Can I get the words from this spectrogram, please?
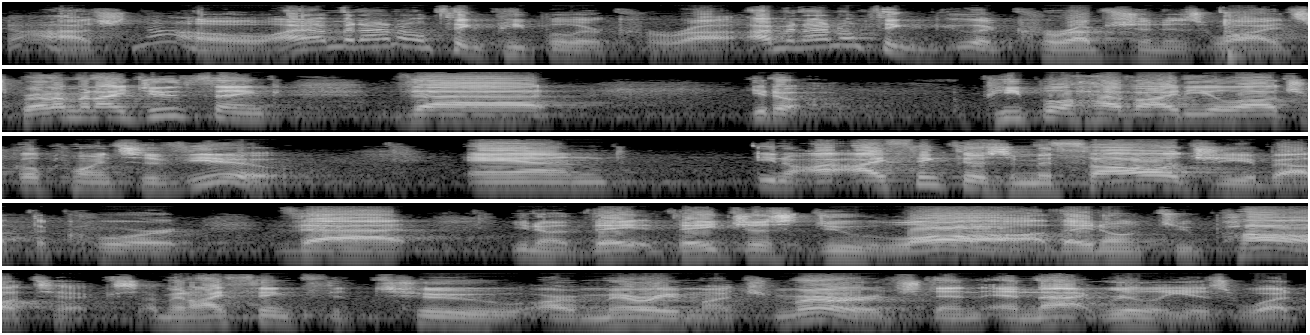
Gosh, no. I, I mean, I don't think people are corrupt. I mean, I don't think like, corruption is widespread. I mean, I do think that, you know, people have ideological points of view. And, you know, I, I think there's a mythology about the court that, you know, they, they just do law, they don't do politics. I mean, I think the two are very much merged, and, and that really is what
